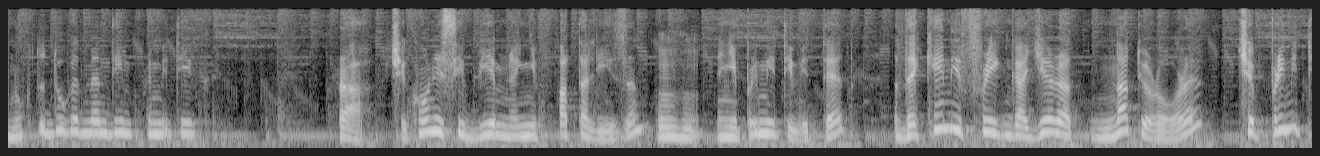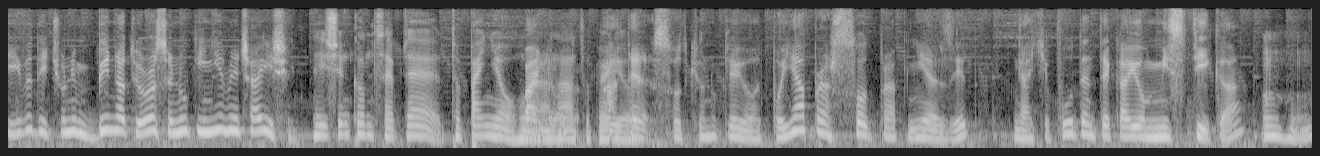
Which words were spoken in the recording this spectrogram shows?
nuk të duket mendim primitiv? Pra, shikoni si biem në një fatalizëm, mm -hmm. në një primitivitet dhe kemi frikë nga gjërat natyrore që primitivët i quanin mbinatyrore se nuk i njihnin çfarë ishin. Dhe ishin koncepte të panjohura pra në atë periudhë. Atëherë sot kjo nuk lejohet. Po ja pra sot prap njerëzit ngaqë futen tek ajo mistika, ëh, mm -hmm.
